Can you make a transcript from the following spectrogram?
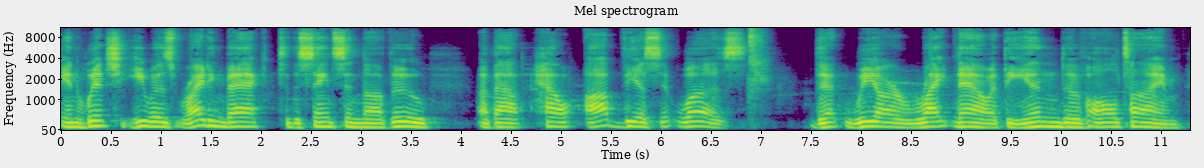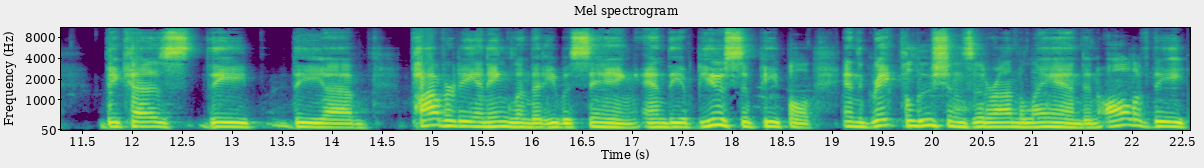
in which he was writing back to the saints in Nauvoo about how obvious it was that we are right now at the end of all time because the the um, poverty in England that he was seeing and the abuse of people and the great pollutions that are on the land and all of the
